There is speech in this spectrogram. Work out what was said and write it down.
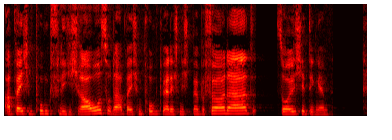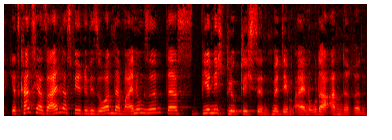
ab welchem Punkt fliege ich raus oder ab welchem Punkt werde ich nicht mehr befördert? Solche Dinge. Jetzt kann es ja sein, dass wir Revisoren der Meinung sind, dass wir nicht glücklich sind mit dem einen oder anderen.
